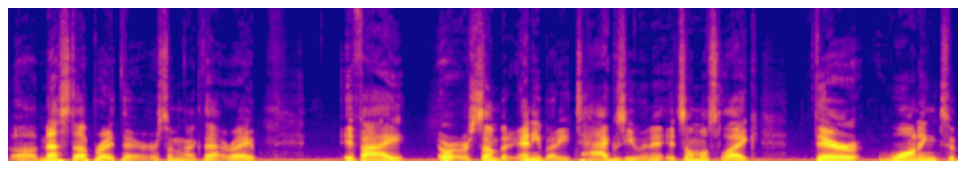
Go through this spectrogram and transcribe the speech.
uh, messed up right there, or something like that, right? If I or, or somebody, anybody tags you in it, it's almost like they're wanting to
